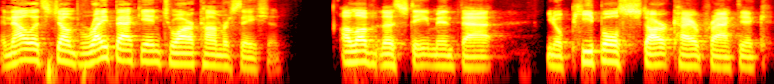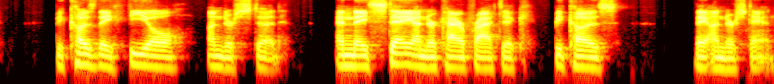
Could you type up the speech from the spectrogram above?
And now let's jump right back into our conversation. I love the statement that, you know, people start chiropractic because they feel understood and they stay under chiropractic because they understand.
